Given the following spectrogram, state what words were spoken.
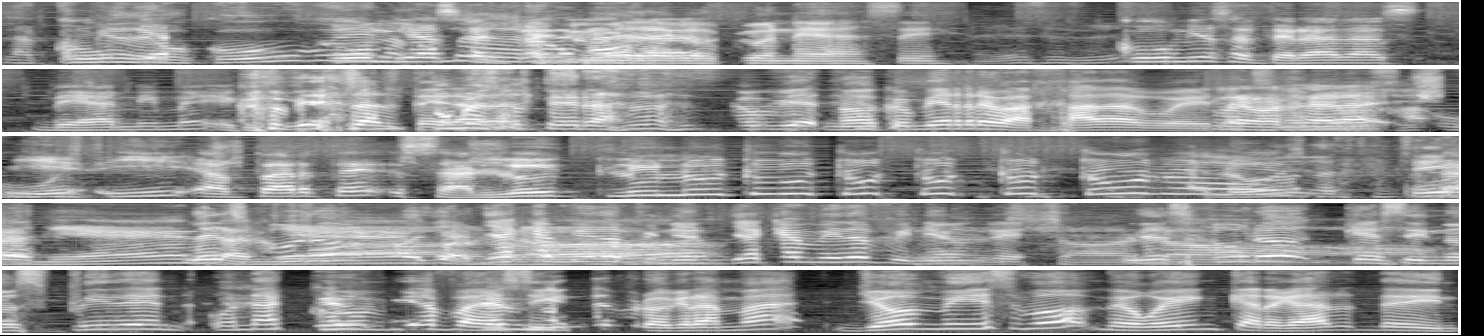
La cumbia, de Cumbia- Goku, güey. la cumbias cumbia de alteradas. De Goku Nea, sí. Sí, sí, sí. Cumbias alteradas de anime. Cumbias Cumbias alteradas. alteradas. Cumbia- no, cumbia rebajada, güey. Rebajada. Rebaja- Y, aparte, salud. Lulu, tu, tu, tu, tu, tu, tu. Saludos. Sí, También, les también, juro, ya, cambié de opinión, ya cambié de opinión, güey. Les juro que si nos piden una cumbia para el siguiente programa, yo mismo me voy a encargar de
